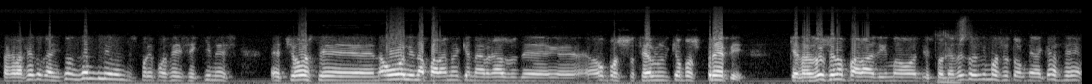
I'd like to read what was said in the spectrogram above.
τα γραφεία των καθηγητών δεν πλήρουν τις προϋποθέσεις εκείνες έτσι ώστε όλοι να παραμένουν και να εργάζονται ε, όπως θέλουν και όπως πρέπει. Και θα δώσω ένα παράδειγμα ότι στον ευρύτερο δημόσιο τομέα κάθε ε,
